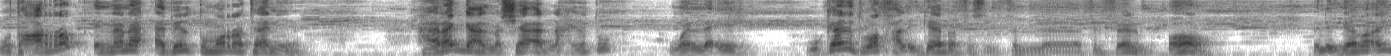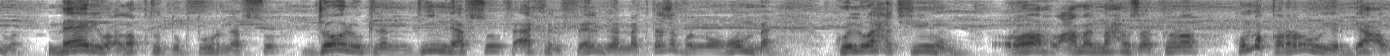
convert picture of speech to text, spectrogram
وتعرضت إن أنا قابلته مرة تانية هرجع المشاعر ناحيته ولا إيه؟ وكانت واضحة الإجابة في في الفيلم. آه. الإجابة أيوة. ماري وعلاقة الدكتور نفسه جول وكلامنتين نفسه في آخر الفيلم لما اكتشفوا إن هم كل واحد فيهم راح وعمل محو ذاكرة هم قرروا يرجعوا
